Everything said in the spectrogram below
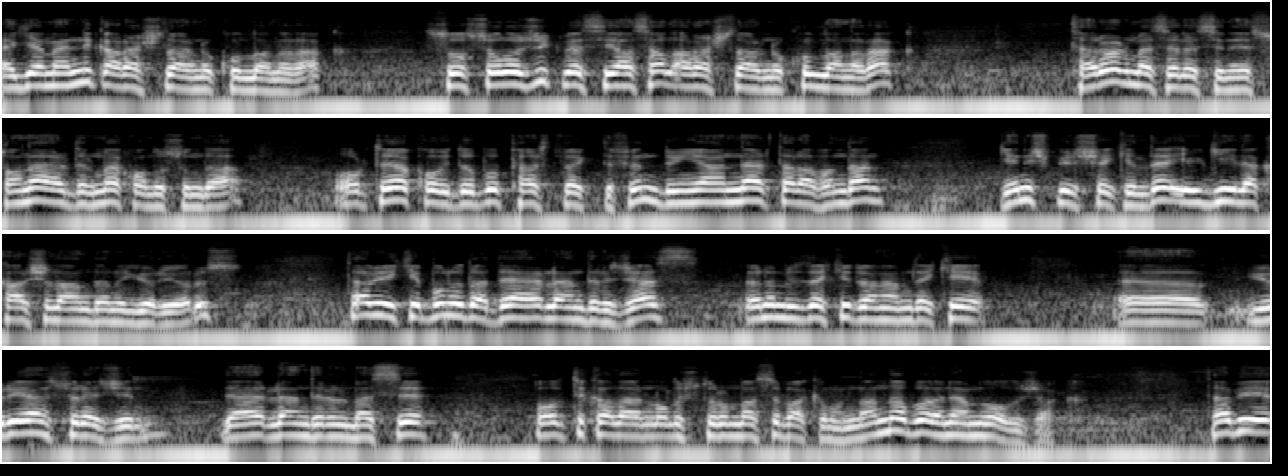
egemenlik araçlarını kullanarak, sosyolojik ve siyasal araçlarını kullanarak terör meselesini sona erdirme konusunda ortaya koyduğu bu perspektifin dünyanın her tarafından geniş bir şekilde ilgiyle karşılandığını görüyoruz. Tabii ki bunu da değerlendireceğiz. Önümüzdeki dönemdeki e, yürüyen sürecin değerlendirilmesi, politikaların oluşturulması bakımından da bu önemli olacak. Tabii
